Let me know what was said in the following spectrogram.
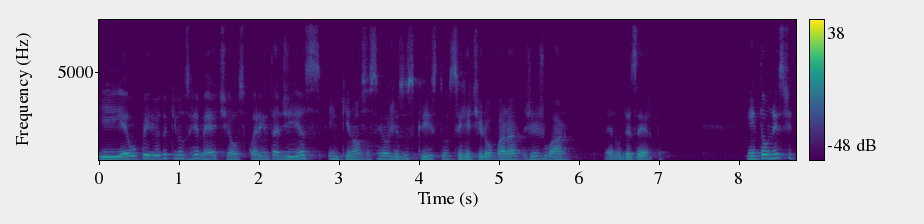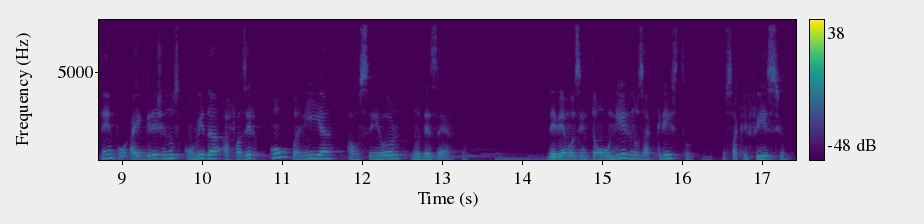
E é o período que nos remete aos 40 dias em que nosso Senhor Jesus Cristo se retirou para jejuar né, no deserto. Então, neste tempo, a igreja nos convida a fazer companhia ao Senhor no deserto. Devemos então unir-nos a Cristo no sacrifício,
